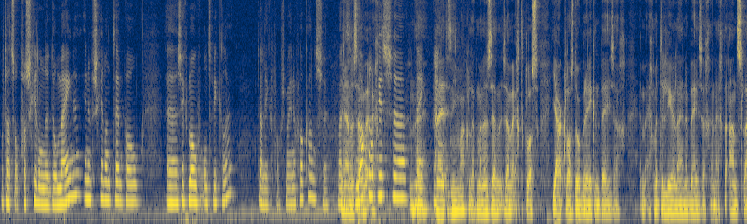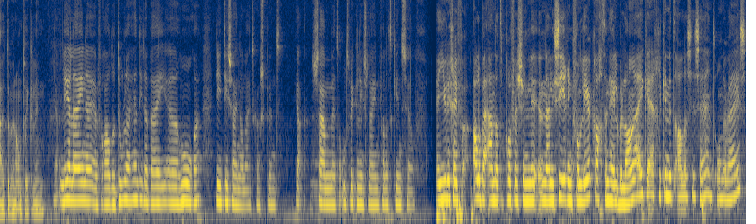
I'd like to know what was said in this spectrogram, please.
Of dat ze op verschillende domeinen in een verschillend tempo zich mogen ontwikkelen. Daar liggen volgens mij nog wel kansen. Maar ja, dat het makkelijk echt, is, uh, nee, nee. nee. het is niet makkelijk. Maar dan zijn, zijn we echt klas, jaarklas doorbrekend bezig. En echt met de leerlijnen bezig en echt aansluiten bij een ontwikkeling. Ja, leerlijnen en vooral de doelen hè, die daarbij uh, horen, die, die zijn dan uitgangspunt. Ja, samen met de ontwikkelingslijn van het kind zelf. En jullie geven allebei aan dat de professionalisering van leerkrachten een hele belangrijke eigenlijk in dit alles is, hè, in het onderwijs.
